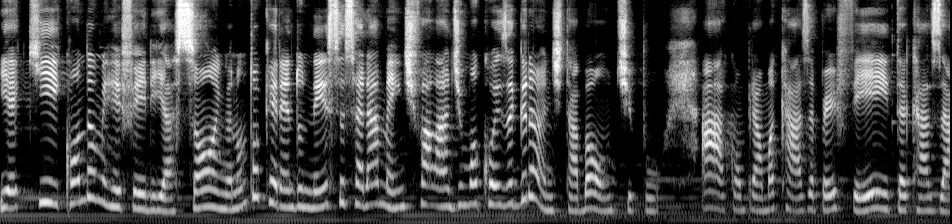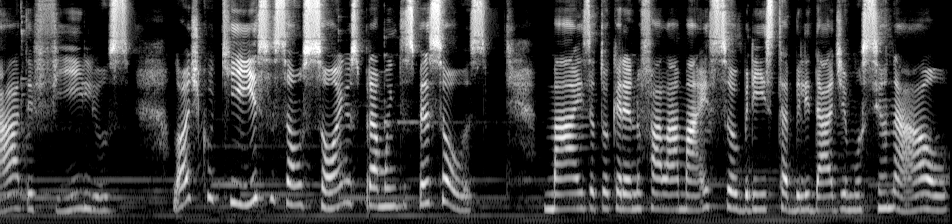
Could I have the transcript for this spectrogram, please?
E aqui, quando eu me referi a sonho, eu não tô querendo necessariamente falar de uma coisa grande, tá bom? Tipo, ah, comprar uma casa perfeita, casar, ter filhos. Lógico que isso são sonhos para muitas pessoas mas eu tô querendo falar mais sobre estabilidade emocional,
